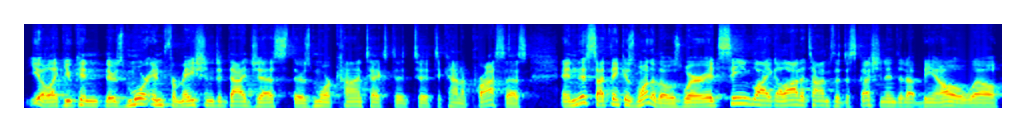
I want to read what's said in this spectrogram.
you know, like you can, there's more information to digest, there's more context to, to, to, kind of process. And this, I think, is one of those where it seemed like a lot of times the discussion ended up being, oh, well,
